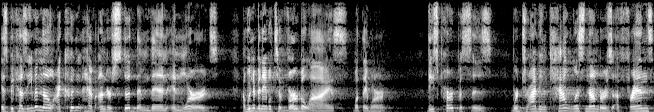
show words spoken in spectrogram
is because even though I couldn't have understood them then in words, I wouldn't have been able to verbalize what they were. These purposes were driving countless numbers of friends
